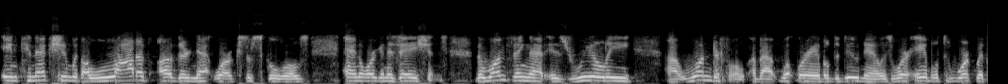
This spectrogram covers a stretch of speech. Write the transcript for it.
in connection with a lot of other networks of schools and organizations. The one thing that is really uh, wonderful about what we're able to do now is we're able to work with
